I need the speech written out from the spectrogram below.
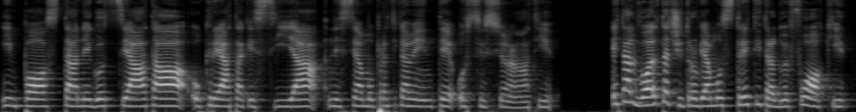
imposta, negoziata o creata che sia, ne siamo praticamente ossessionati. E talvolta ci troviamo stretti tra due fuochi.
